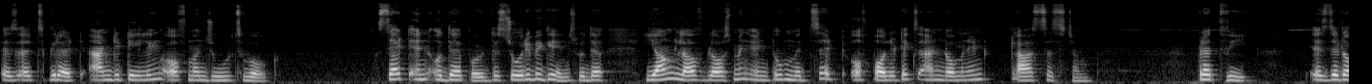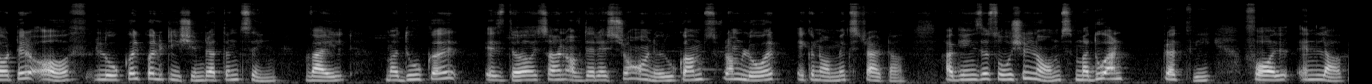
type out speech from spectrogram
is its grit and detailing of Manjule's work. Set in Udaipur, the story begins with a young love blossoming into midset of politics and dominant class system. Prithvi is the daughter of local politician Ratan Singh, while Madhukar is the son of the restaurant owner who comes from lower economic strata. Against the social norms, Madhu and Prithvi fall in love,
